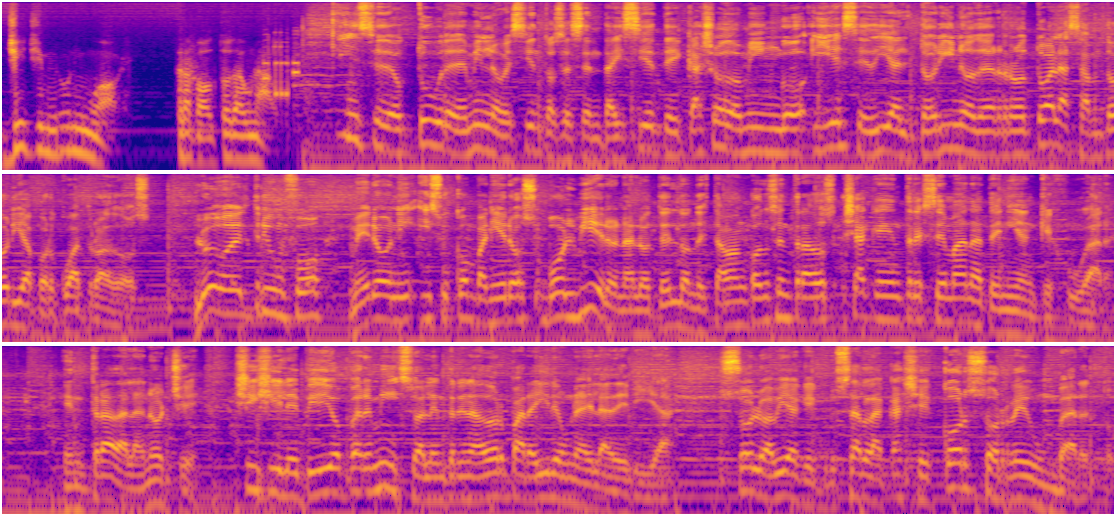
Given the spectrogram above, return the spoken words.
Gigi Meroni muore. travolto da un auto. 15 de octubre de 1967 cayó domingo y ese día el Torino derrotó a la Sampdoria por 4 a 2. Luego del triunfo, Meroni y sus compañeros volvieron al hotel donde estaban concentrados ya que entre semana tenían que jugar. Entrada la noche, Gigi le pidió permiso al entrenador para ir a una heladería. Solo había que cruzar la calle Corso Re Humberto.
